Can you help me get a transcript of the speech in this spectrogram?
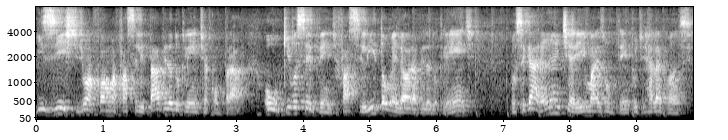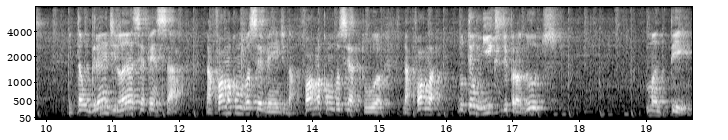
existe de uma forma a facilitar a vida do cliente a comprar, ou o que você vende facilita ou melhora a vida do cliente, você garante aí mais um tempo de relevância. Então o grande lance é pensar na forma como você vende, na forma como você atua, na forma no teu mix de produtos, manter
